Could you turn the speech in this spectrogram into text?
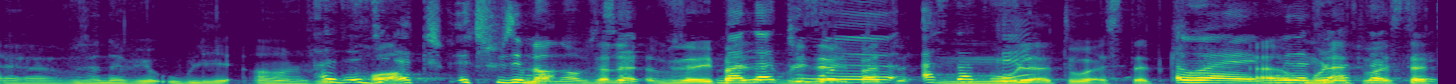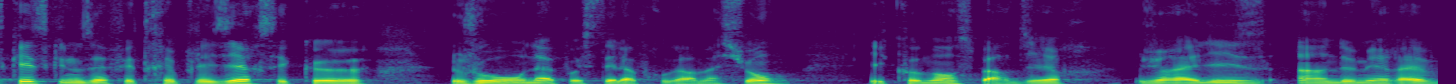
Vous en avez oublié un, je ah, crois. Excusez-moi. Non, non, vous n'avez pas, vous avez pas Moulato Astatke. Ouais, Moulato Astatke, ce qui nous a fait très plaisir, c'est que le jour où on a posté la programmation, il commence par dire je réalise un de mes rêves,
